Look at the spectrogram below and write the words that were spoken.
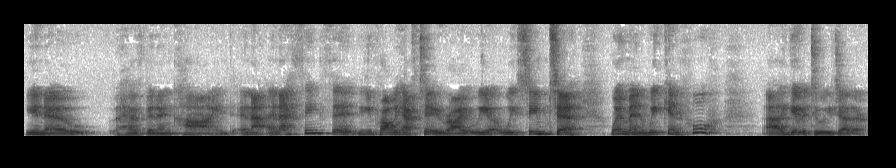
you know, have been unkind. And I and I think that you probably have too, right? We we seem to women we can whew, uh, give it to each other.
